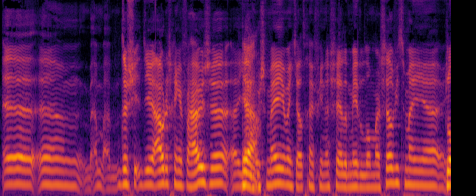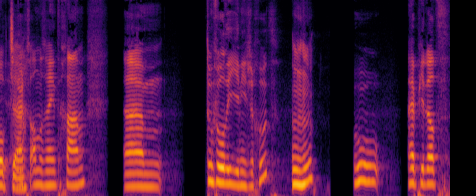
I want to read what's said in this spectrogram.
eh, ehm, dus je, je ouders gingen verhuizen. eh, jij Ja. moest mee, want je had geen financiële middelen om maar zelf iets mee eh, Klopt, ja. ergens anders heen te gaan. Ehm, toen voelde je je niet zo goed. Mhm. Hoe heb je dat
